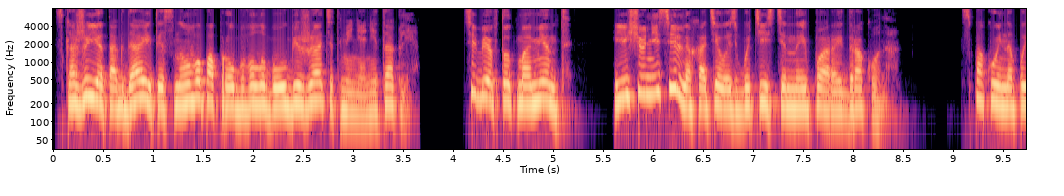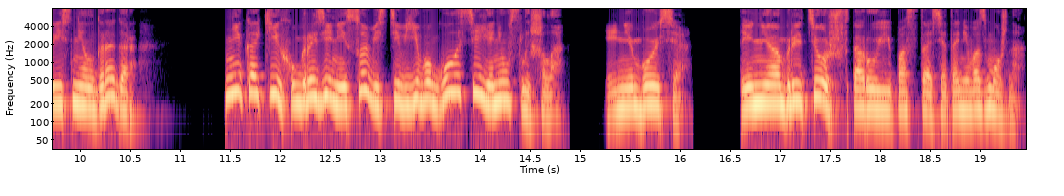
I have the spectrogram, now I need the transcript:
Скажи я тогда, и ты снова попробовала бы убежать от меня, не так ли? Тебе в тот момент еще не сильно хотелось быть истинной парой дракона. Спокойно пояснил Грегор. Никаких угрызений совести в его голосе я не услышала. И не бойся, ты не обретешь вторую ипостась, это невозможно.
